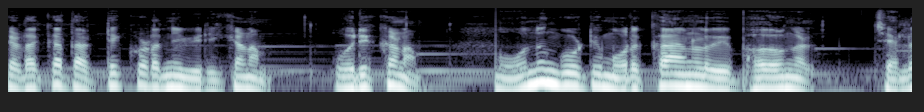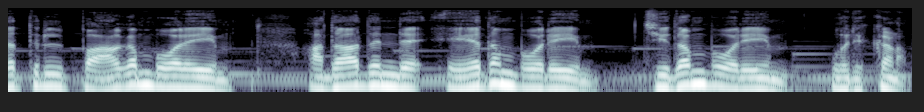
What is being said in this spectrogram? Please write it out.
കിടക്ക തട്ടിക്കുടഞ്ഞു വിരിക്കണം ഒരുക്കണം. മൂന്നും കൂട്ടി മുറുക്കാനുള്ള വിഭവങ്ങൾ ചെല്ലത്തിൽ പാകം പോലെയും അതാതിന്റെ ഏതം പോലെയും ചിതം പോലെയും ഒരുക്കണം.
